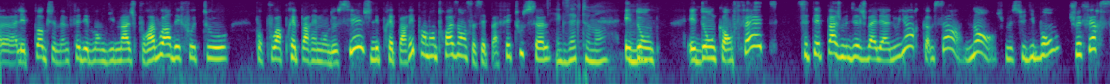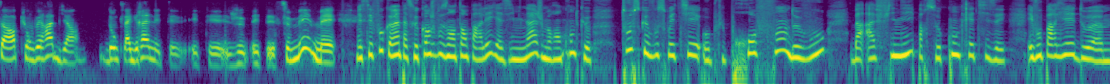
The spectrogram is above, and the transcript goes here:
euh, à l'époque, j'ai même fait des banques d'images pour avoir des photos, pour pouvoir préparer mon dossier. Je l'ai préparé pendant trois ans. Ça s'est pas fait tout seul. Exactement. Et Mhm. donc, et donc, en fait, c'était pas, je me disais, je vais aller à New York comme ça. Non, je me suis dit, bon, je vais faire ça, puis on verra bien. Donc la graine était, était, je, était semée, mais... Mais c'est fou quand même, parce que quand je vous entends parler, Yazimina, je me rends compte que tout ce que vous souhaitiez au plus profond de vous bah, a fini par se concrétiser. Et vous parliez de euh,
